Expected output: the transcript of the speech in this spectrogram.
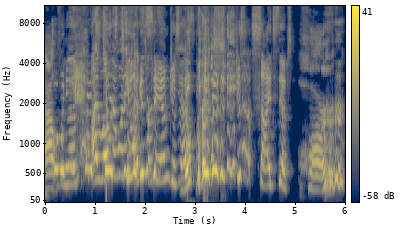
out from when he them. heads I love that when he heads and towards- Sam just Yes. nope, just sidesteps hard.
